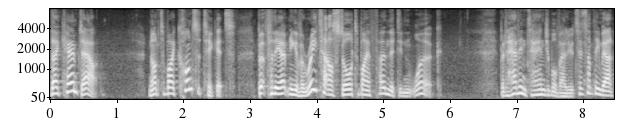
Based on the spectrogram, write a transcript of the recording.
They camped out, not to buy concert tickets, but for the opening of a retail store to buy a phone that didn't work. but it had intangible value. It said something about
